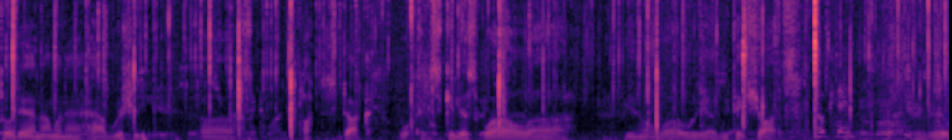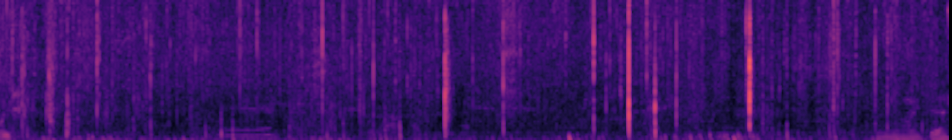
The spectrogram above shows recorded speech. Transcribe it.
So then I'm gonna have Richard uh, pluck this duck and skin this while uh, you know while we uh, we take shots. Okay. So there we- Like this?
